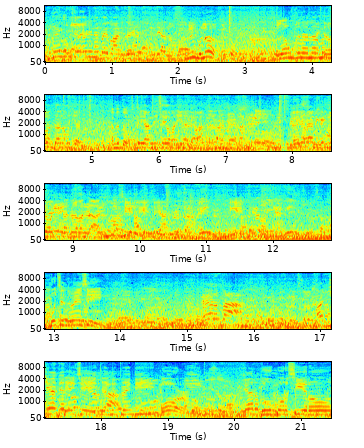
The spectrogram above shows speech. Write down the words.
Hindi ko siya kanina 500. Hindi ano. Hindi, wala. Wala akong kinalaman dyan. Ano to? 300 sa'yo kanina, di ba? Sige, sige, sige. 300. Sige. Boots and Wensi. Pa. Machete. Peche 2024. Zero 240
